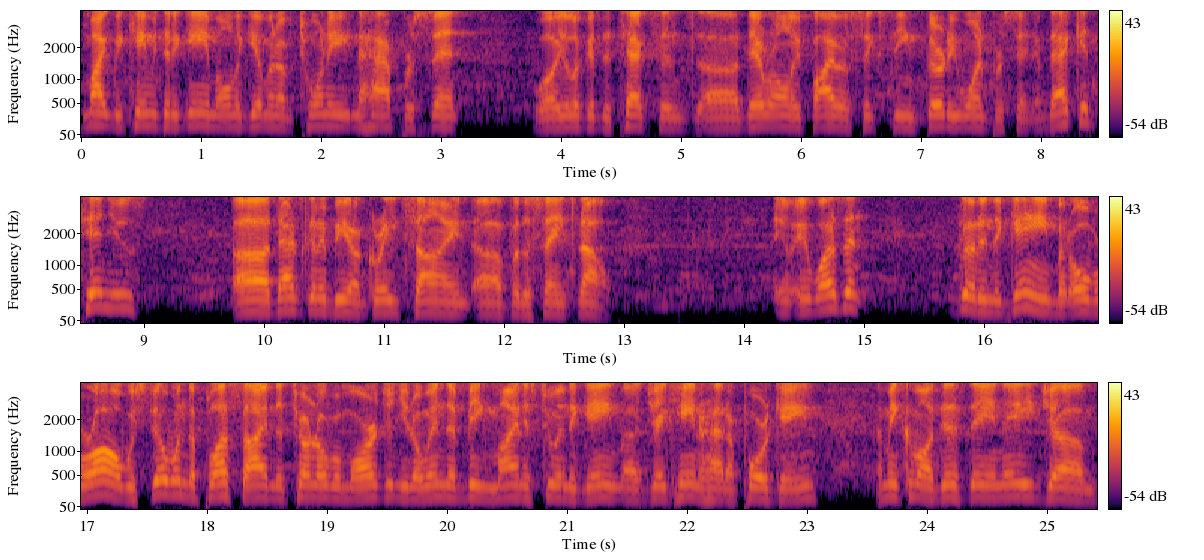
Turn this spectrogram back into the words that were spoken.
Mike, we came into the game only giving up 28.5%. Well, you look at the Texans, uh, they were only 5 of 16, 31%. If that continues, uh, that's going to be a great sign uh, for the Saints. Now, it, it, wasn't good in the game, but overall, we still won the plus side in the turnover margin. You know, end up being minus two in the game. Uh, Jake Haener had a poor game. I mean, come on, this day and age, um,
